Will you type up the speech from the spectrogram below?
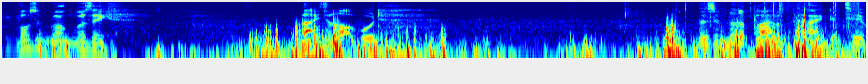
He wasn't wrong was he? That is a lot of wood. There's another pile behind it too.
